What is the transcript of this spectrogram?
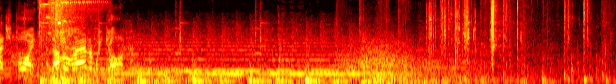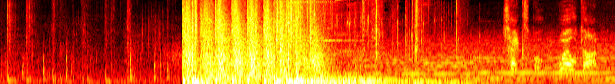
Match point. Another round and we got 'em. Textbook. Well done.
